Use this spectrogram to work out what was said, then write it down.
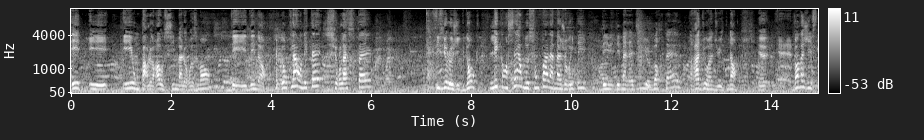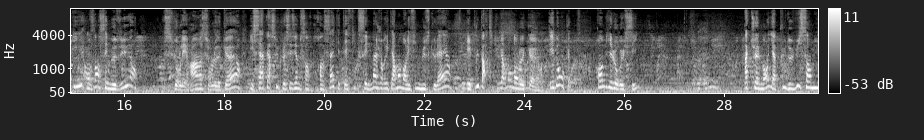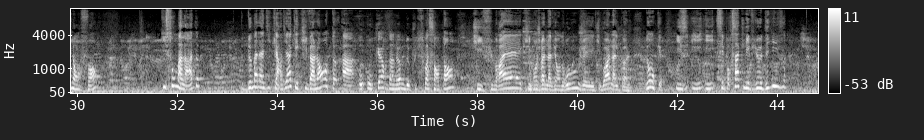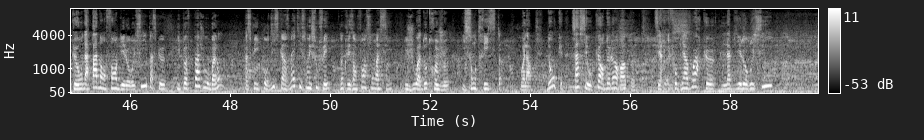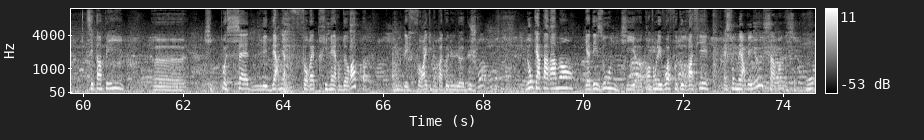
Et, on parlera aussi malheureusement des normes. Donc là, on était sur l'aspect physiologique. Donc les cancers ne sont pas la majorité des, maladies euh, mortelles radio-induites. Non. Euh, euh, en faisant ces mesures sur les reins, sur le cœur, il s'est aperçu que le césium 137 était fixé majoritairement dans les fibres musculaires et plus particulièrement dans le cœur. Et donc, en Biélorussie, actuellement, il y a plus de 800 000 enfants qui sont malades de maladies cardiaques équivalentes au, cœur d'un homme de plus de 60 ans qui fumerait, qui mangerait de la viande rouge et qui boit de l'alcool. Donc, c'est pour ça que les vieux disent qu'on n'a pas d'enfants en Biélorussie parce qu'ils ne peuvent pas jouer au ballon. Parce qu'ils courent 10-15 mètres, ils sont essoufflés. Donc les enfants sont assis, ils jouent à d'autres jeux, ils sont tristes. Voilà. Donc ça c'est au cœur de l'Europe. Il faut bien voir que la Biélorussie, c'est un pays euh, qui possède les dernières forêts primaires d'Europe, donc des forêts qui n'ont pas connu le bûcheron. Donc apparemment, il y a des zones qui, euh, quand on les voit photographiées, elles sont merveilleuses.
